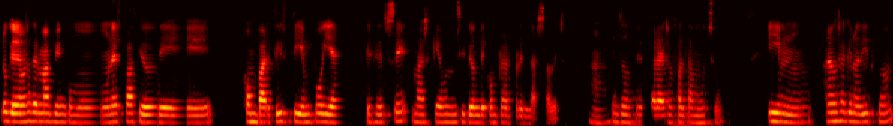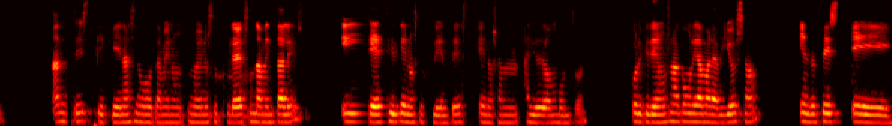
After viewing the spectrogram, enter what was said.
lo queremos hacer más bien como un espacio de compartir tiempo y enriquecerse más que un sitio donde comprar prendas, ¿sabes? Mm. Entonces, para eso falta mucho. Y mm, una cosa que no he dicho antes, que Ken ha sido también uno de nuestros pilares fundamentales, y decir que nuestros clientes eh, nos han ayudado un montón, porque tenemos una comunidad maravillosa y entonces eh,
